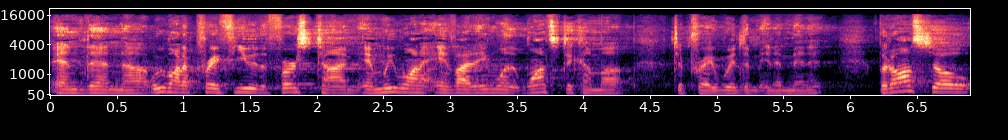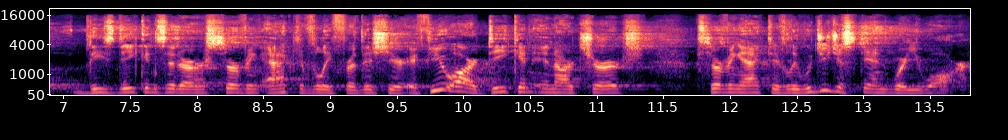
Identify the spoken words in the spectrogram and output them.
And then uh, we want to pray for you the first time, and we want to invite anyone that wants to come up to pray with them in a minute. But also, these deacons that are serving actively for this year, if you are a deacon in our church serving actively, would you just stand where you are?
